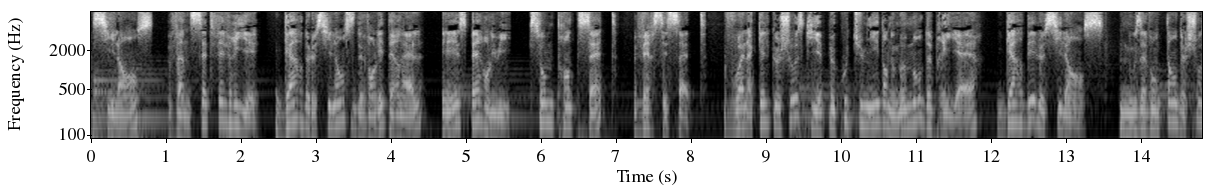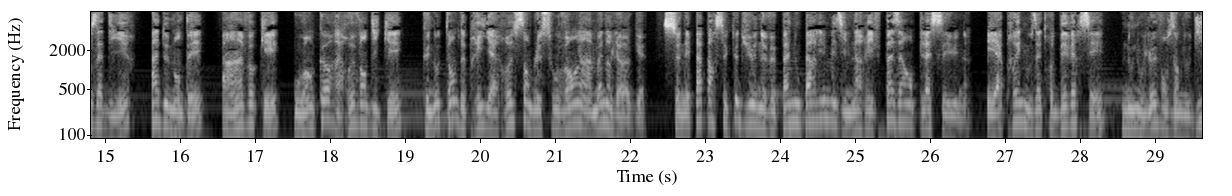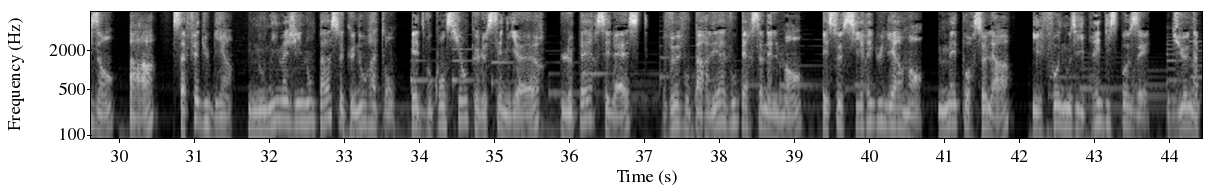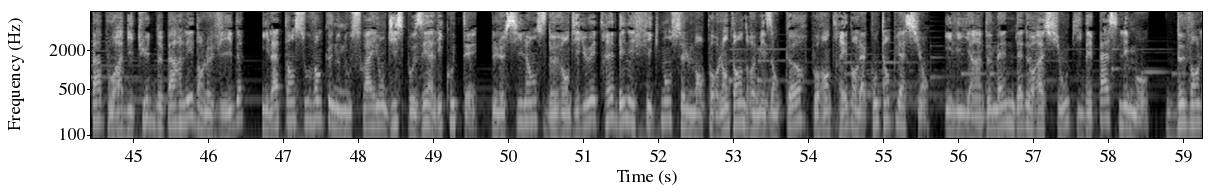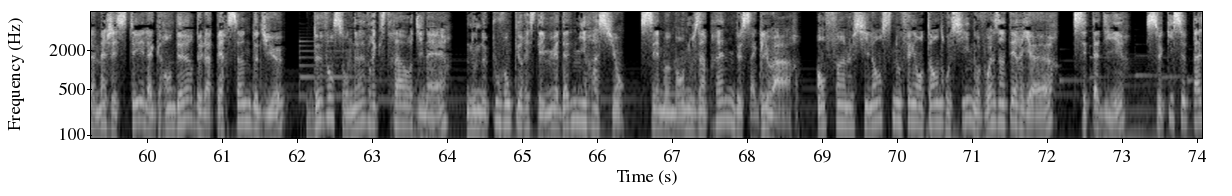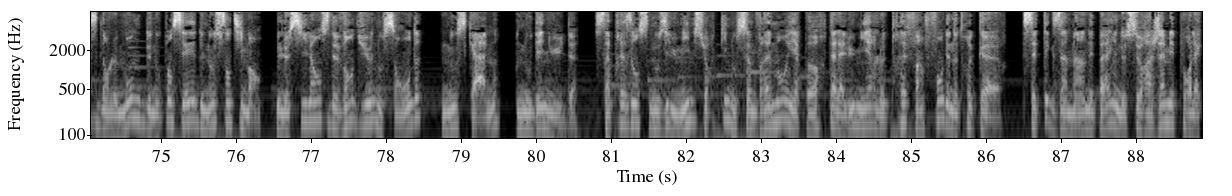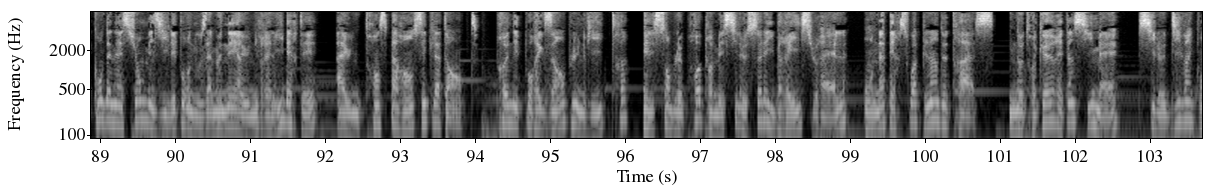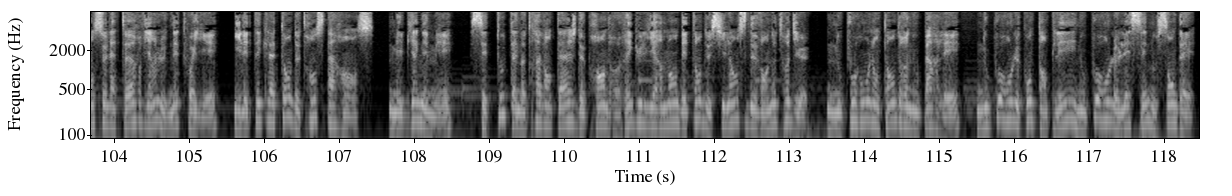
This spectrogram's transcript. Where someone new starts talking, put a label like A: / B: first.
A: Silence, 27 février. Garde le silence devant l'Éternel, et espère en lui. Psaume 37, verset 7. Voilà quelque chose qui est peu coutumier dans nos moments de prière, garder le silence. Nous avons tant de choses à dire, à demander, à invoquer, ou encore à revendiquer, que nos temps de prière ressemblent souvent à un monologue. Ce n'est pas parce que Dieu ne veut pas nous parler mais il n'arrive pas à en placer une. Et après nous être déversés, nous nous levons en nous disant, Ah, ça fait du bien. Nous n'imaginons pas ce que nous ratons. Êtes-vous conscient que le Seigneur, le Père Céleste, veut vous parler à vous personnellement, et ceci régulièrement. Mais pour cela, il faut nous y prédisposer. Dieu n'a pas pour habitude de parler dans le vide, il attend souvent que nous nous soyons disposés à l'écouter. Le silence devant Dieu est très bénéfique non seulement pour l'entendre mais encore pour entrer dans la contemplation. Il y a un domaine d'adoration qui dépasse les mots. Devant la majesté et la grandeur de la personne de Dieu, devant son œuvre extraordinaire, nous ne pouvons que rester muets d'admiration. Ces moments nous imprègnent de sa gloire. Enfin le silence nous fait entendre aussi nos voix intérieures, c'est-à-dire, ce qui se passe dans le monde de nos pensées et de nos sentiments. Le silence devant Dieu nous sonde, nous scanne, nous dénude. Sa présence nous illumine sur qui nous sommes vraiment et apporte à la lumière le très fin fond de notre cœur. Cet examen n'est pas et ne sera jamais pour la condamnation mais il est pour nous amener à une vraie liberté, à une transparence éclatante. Prenez pour exemple une vitre, elle semble propre mais si le soleil brille sur elle, on aperçoit plein de traces. Notre cœur est ainsi mais, si le divin consolateur vient le nettoyer, il est éclatant de transparence. Mais bien aimé, c'est tout à notre avantage de prendre régulièrement des temps de silence devant notre Dieu. Nous pourrons l'entendre nous parler, nous pourrons le contempler et nous pourrons le laisser nous sonder.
